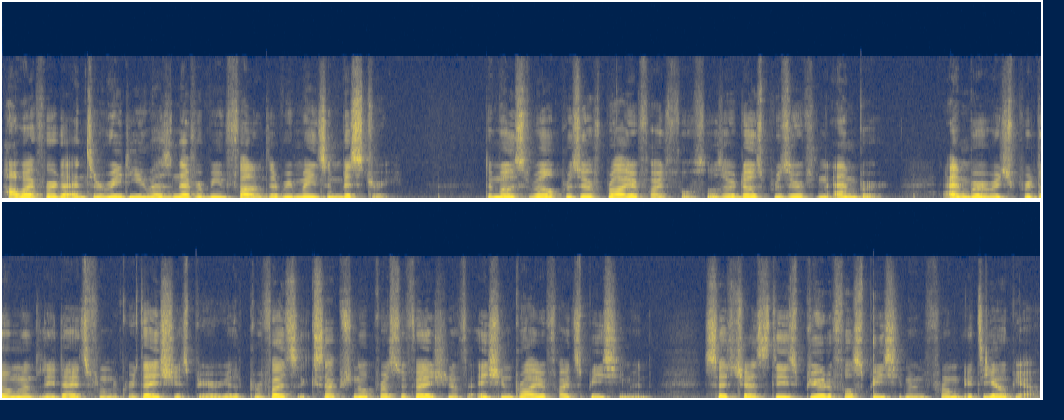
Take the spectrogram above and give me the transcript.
However, the antheridium has never been found and remains a mystery. The most well-preserved bryophyte fossils are those preserved in amber. Amber, which predominantly dates from the Cretaceous period, provides exceptional preservation of ancient bryophyte specimen, such as these beautiful specimens from Ethiopia.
